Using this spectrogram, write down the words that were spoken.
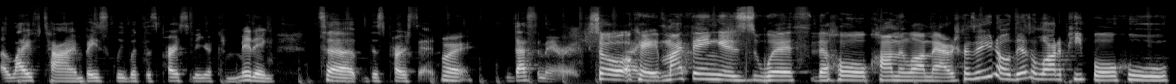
a lifetime basically with this person and you're committing to this person. Right. That's the marriage. So, okay, my thing is with the whole common law marriage because you know there's a lot of people who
